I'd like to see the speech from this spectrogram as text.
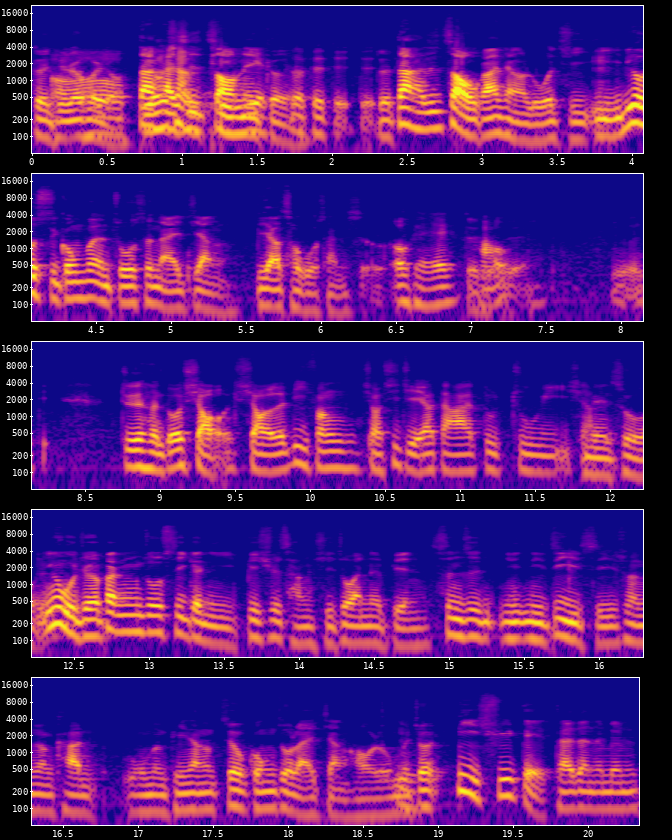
对，绝对会有，哦但还是照那个，对对对对对，但还是照我刚才讲的逻辑，以六十公分的桌身来讲，不要超过三十了。，OK，好对对对，，没问题。就是很多小小的地方、小细节要大家都注意一下。没错，因为我觉得办公桌是一个你必须长期坐在那边，甚至你你自己仔细算算看，我们平常就工作来讲好了，我们就必须得待在那边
